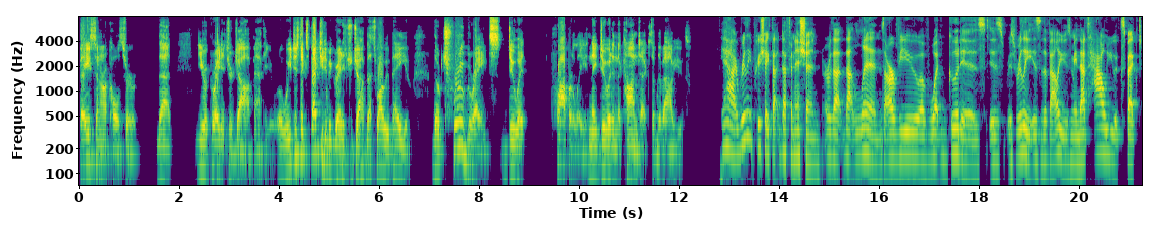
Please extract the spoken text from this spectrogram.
based in our culture, that you're great at your job, Matthew. We just expect you to be great at your job. That's why we pay you. The true greats do it properly, and they do it in the context of the values. Yeah, I really appreciate that definition or that that lens. Our view of what good is is is really is the values. I mean, that's how you expect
